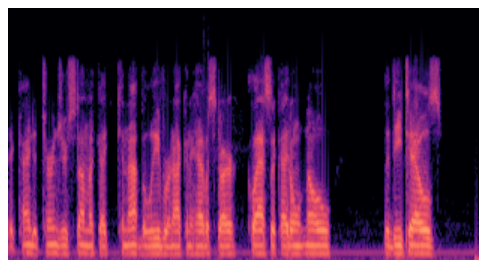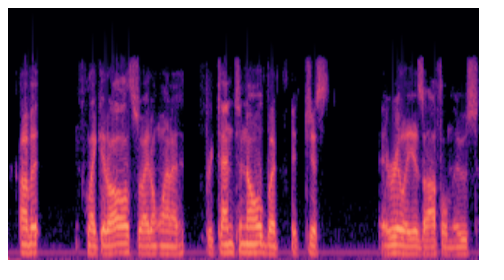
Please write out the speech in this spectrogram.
it kind of turns your stomach. I cannot believe we're not going to have a Star Classic. I don't know the details of it like at all, so I don't want to pretend to know, but it just, it really is awful news.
